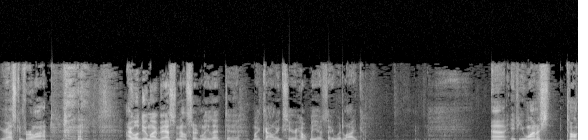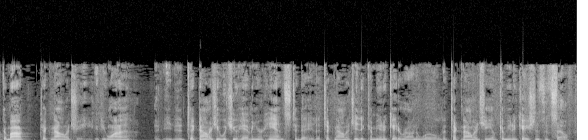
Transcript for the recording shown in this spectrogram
You're asking for a lot. I will do my best, and I'll certainly let uh, my colleagues here help me if they would like. Uh, if you want to talk about technology, if you want to, the technology which you have in your hands today, the technology that communicate around the world, the technology of communications itself,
